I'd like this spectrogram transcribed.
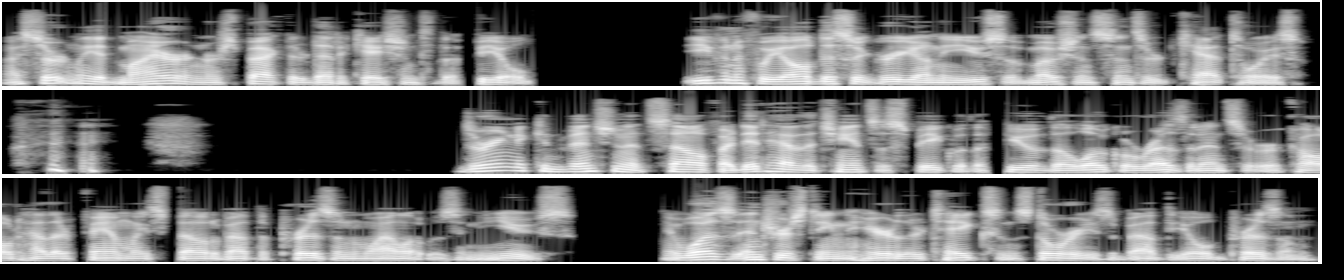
I certainly admire and respect their dedication to the field, even if we all disagree on the use of motion censored cat toys. During the convention itself, I did have the chance to speak with a few of the local residents that recalled how their families felt about the prison while it was in use. It was interesting to hear their takes and stories about the old prison.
